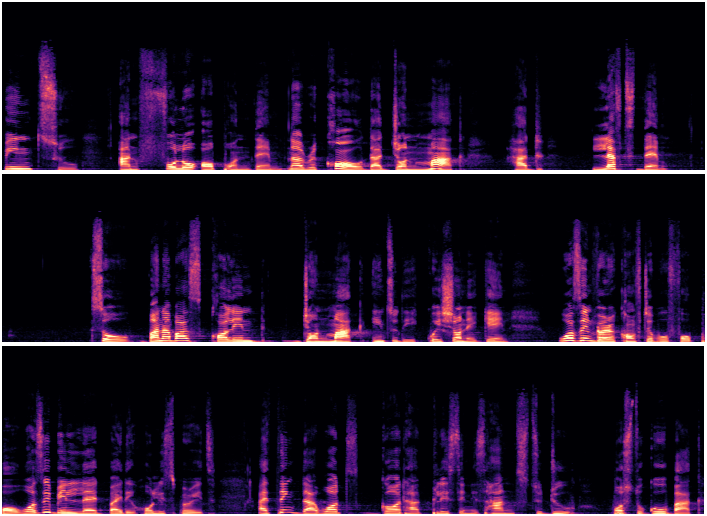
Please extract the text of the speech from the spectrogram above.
been to and follow up on them. Now, recall that John Mark had left them. So, Barnabas calling John Mark into the equation again wasn't very comfortable for Paul. Was he being led by the Holy Spirit? I think that what God had placed in his hands to do was to go back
